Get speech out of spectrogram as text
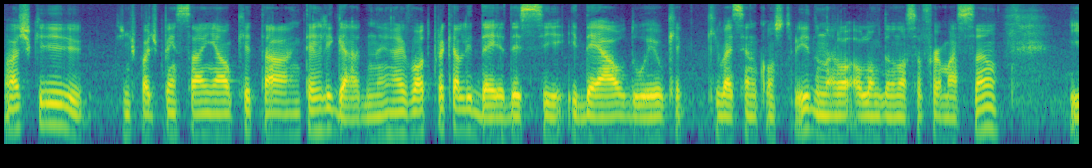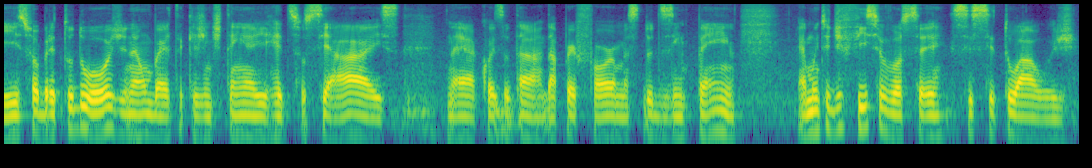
Eu acho que a gente pode pensar em algo que está interligado, né? Aí volto para aquela ideia desse ideal do eu que, que vai sendo construído né, ao longo da nossa formação e sobretudo hoje, né, Humberta, que a gente tem aí redes sociais, né, a coisa da, da performance, do desempenho, é muito difícil você se situar hoje.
